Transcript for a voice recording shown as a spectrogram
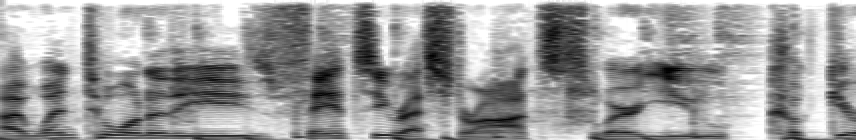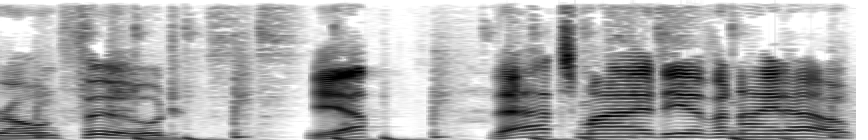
I went to one of these fancy restaurants where you cook your own food. Yep, that's my idea of a night out.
